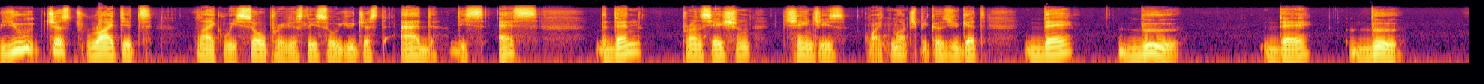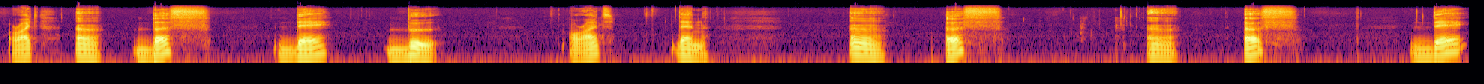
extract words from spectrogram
you just write it like we saw previously, so you just add this s but then pronunciation changes quite much because you get des bœufs, des bœufs. All right, un bœuf, des bœufs. All right, then un œuf, un œuf, des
